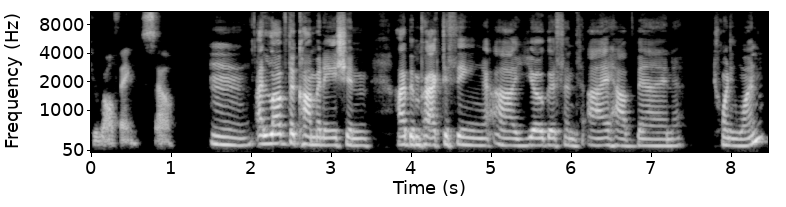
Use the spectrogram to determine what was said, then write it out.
through Rolfing. So mm, I love the combination. I've been practicing uh, yoga since I have been 21.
